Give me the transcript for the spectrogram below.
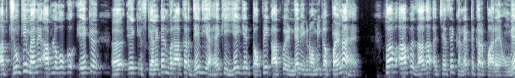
अब चूँकि मैंने आप लोगों को एक एक स्केलेटन बनाकर दे दिया है कि ये ये टॉपिक आपको इंडियन इकोनॉमी का पढ़ना है तो अब आप ज़्यादा अच्छे से कनेक्ट कर पा रहे होंगे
